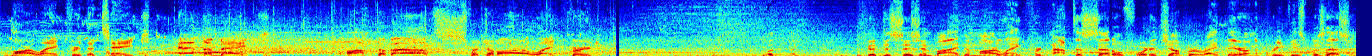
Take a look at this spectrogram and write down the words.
DeMarr Langford the take and the make. Off the bounce for DeMarr Langford. But good decision by DeMarr Langford not to settle for the jumper right there on the previous possession.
